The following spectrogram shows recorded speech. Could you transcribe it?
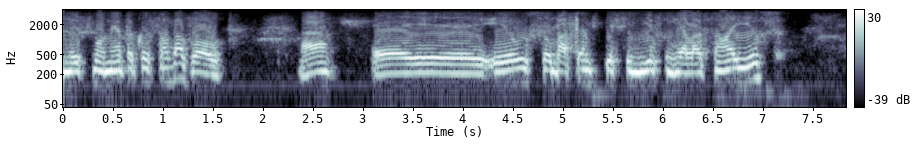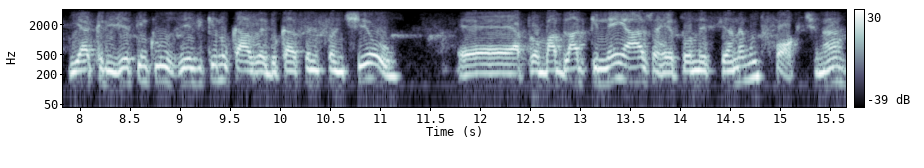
nesse momento a questão da volta. Né? É, eu sou bastante pessimista em relação a isso e acredito inclusive que no caso da educação infantil é, a probabilidade que nem haja retorno esse ano é muito forte, né?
